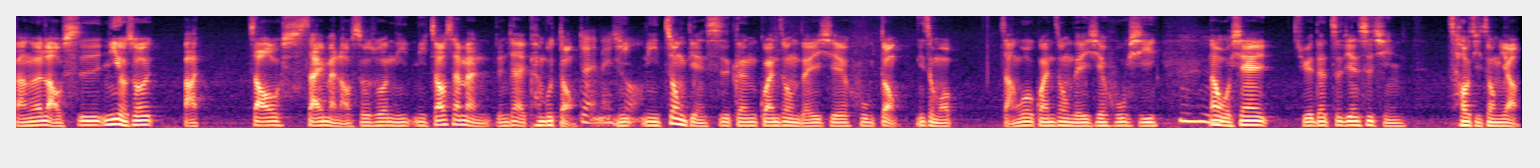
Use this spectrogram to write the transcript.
反而老师，你有时候把招塞满，老师说你你招塞满，人家也看不懂。对，没错。你你重点是跟观众的一些互动，你怎么掌握观众的一些呼吸？嗯。那我现在觉得这件事情超级重要。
